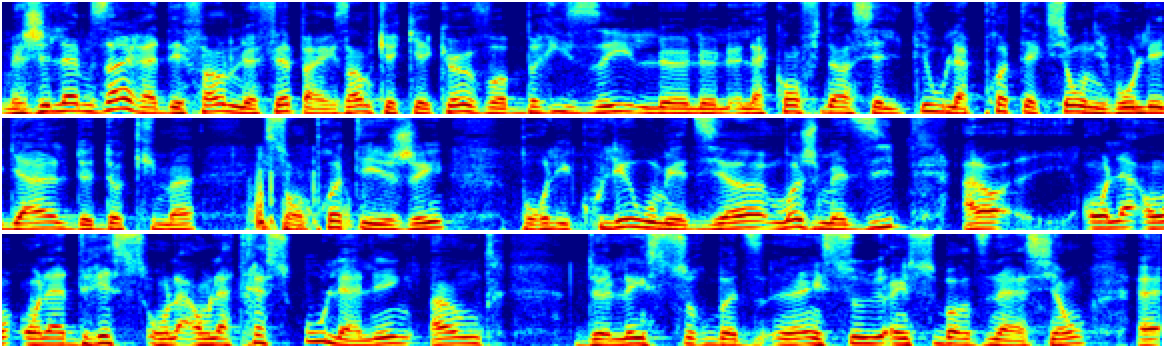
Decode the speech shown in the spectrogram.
Mais j'ai de la misère à défendre le fait, par exemple, que quelqu'un va briser le- le- la confidentialité ou la protection au niveau légal de documents qui sont protégés pour les couler aux médias. Moi, je me dis, alors, on la, on, on tresse où la ligne entre de l'insurbordi- insu- insubordination, euh,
